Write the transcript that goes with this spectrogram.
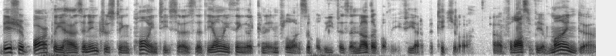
Bishop Berkeley has an interesting point. He says that the only thing that can influence a belief is another belief. He had a particular uh, philosophy of mind uh,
